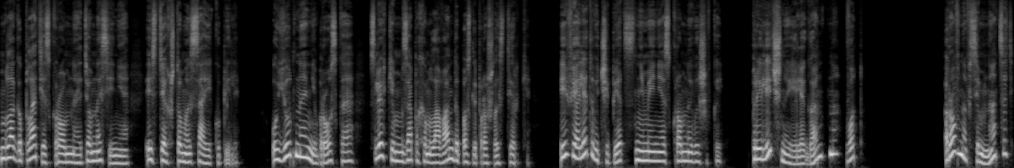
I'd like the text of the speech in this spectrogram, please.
Благо платье скромное, темно синее из тех, что мы с Аей купили. Уютное, неброское, с легким запахом лаванды после прошлой стирки. И фиолетовый чепец с не менее скромной вышивкой. Прилично и элегантно, вот. Ровно в 17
